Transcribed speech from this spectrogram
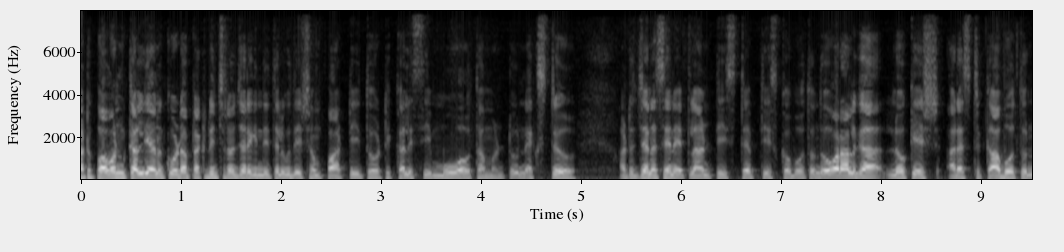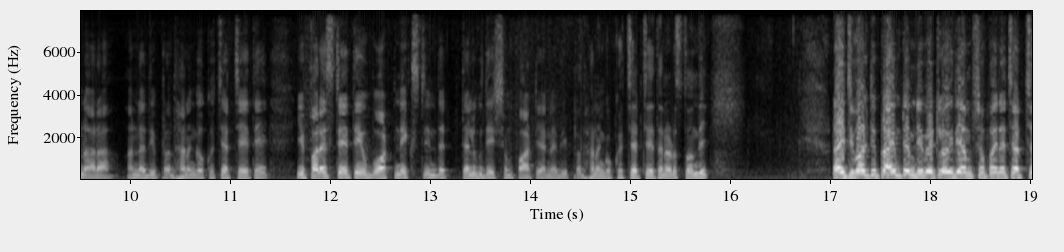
అటు పవన్ కళ్యాణ్ కూడా ప్రకటించడం జరిగింది. తెలుగుదేశం పార్టీ తోటి కలిసి మూవ్ అవుతామంటూ నెక్స్ట్ అటు జనసేన ఎట్లాంటి స్టెప్ తీసుకోబోతుంది? ఓవరాల్గా లోకేష్ అరెస్ట్ కాబోతున్నారా అన్నది ప్రధానంగా ఒక చర్చ అయితే ఇఫ్ అరెస్ట్ అయితే what next in the Telugu Desam party అన్నది ప్రధానంగా ఒక చర్చ అయితే నడుస్తుంది. రైట్ ఇవాళ ప్రైమ్ టైం డిబేట్లో ఇదే అంశంపైన చర్చ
